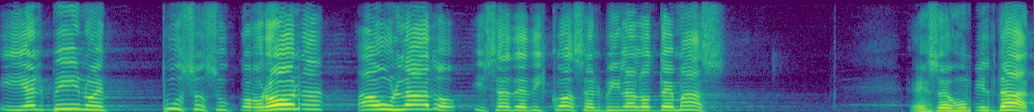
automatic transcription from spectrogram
Y él vino puso su corona a un lado y se dedicó a servir a los demás. Eso es humildad.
